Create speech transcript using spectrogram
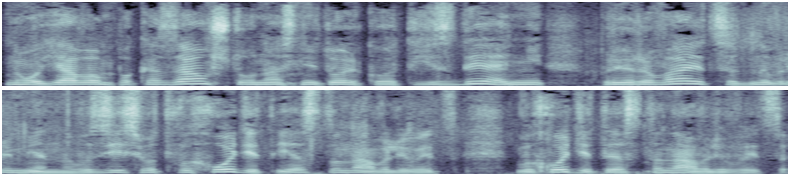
Но я вам показал, что у нас не только от езды, они прерываются одновременно. Вот здесь вот выходит и останавливается. Выходит и останавливается.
